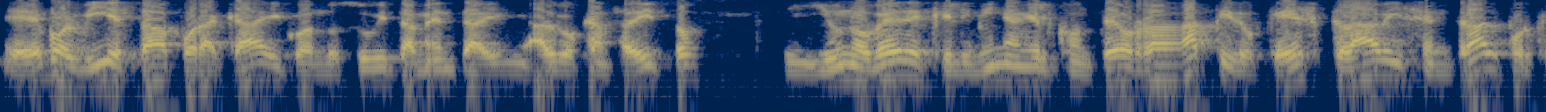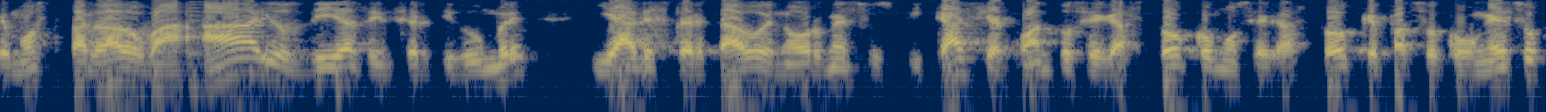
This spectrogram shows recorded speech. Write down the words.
Eh, volví, estaba por acá y cuando súbitamente hay algo cansadito, y uno ve de que eliminan el conteo rápido, que es clave y central, porque hemos tardado varios días de incertidumbre y ha despertado enorme suspicacia. ¿Cuánto se gastó? ¿Cómo se gastó? ¿Qué pasó con eso?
